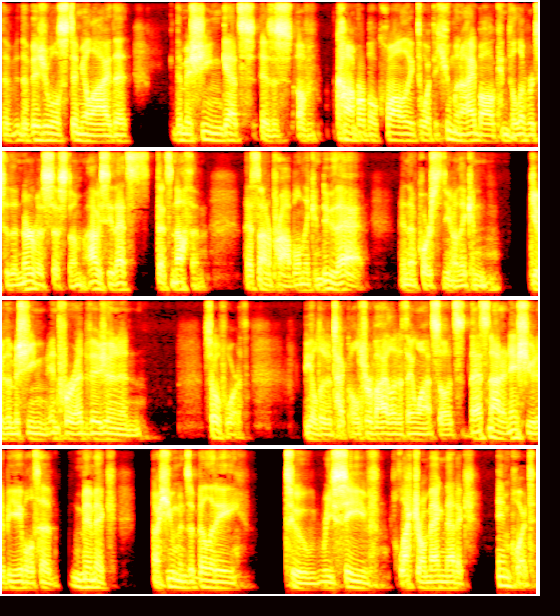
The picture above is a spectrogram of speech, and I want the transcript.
the the visual stimuli that the machine gets is of comparable quality to what the human eyeball can deliver to the nervous system. Obviously, that's that's nothing. That's not a problem. They can do that, and of course, you know they can give the machine infrared vision and so forth. be able to detect ultraviolet if they want. So it's that's not an issue to be able to mimic a human's ability to receive electromagnetic input.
